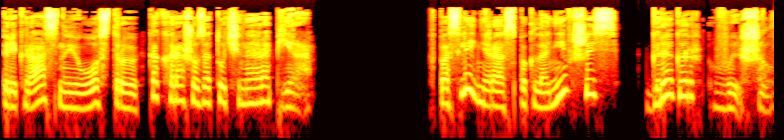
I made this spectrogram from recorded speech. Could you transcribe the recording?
прекрасную и острую, как хорошо заточенная рапира. В последний раз поклонившись, Грегор вышел.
